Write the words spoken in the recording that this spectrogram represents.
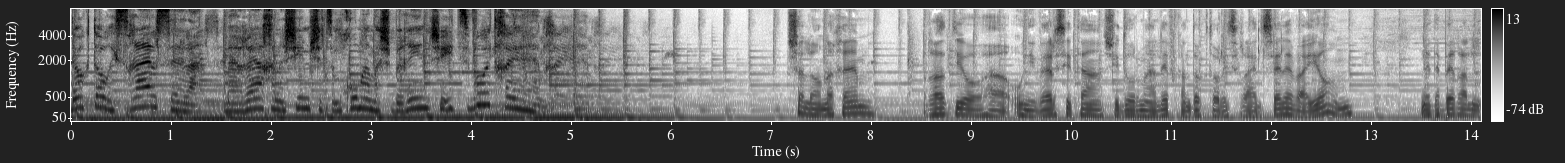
דוקטור ישראל סלע מארח אנשים שצמחו מהמשברים שעיצבו את חייהם. שלום לכם, רדיו האוניברסיטה, שידור מהלב, כאן דוקטור ישראל סלע, והיום נדבר על,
